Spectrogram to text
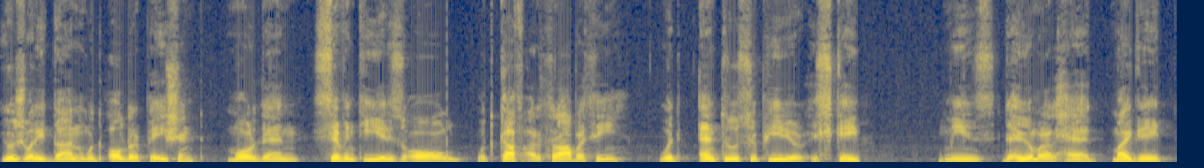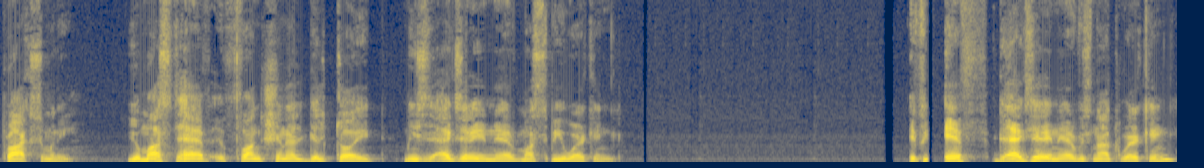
usually done with older patient more than 70 years old with cuff arthropathy with anterosuperior escape means the humeral head migrate proximally. You must have a functional deltoid means the axillary nerve must be working. If, if the axillary nerve is not working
